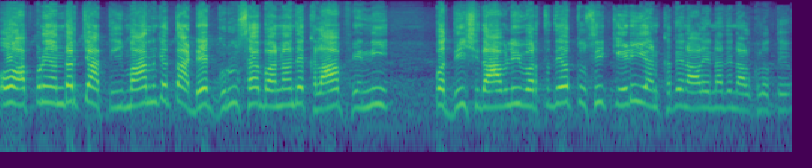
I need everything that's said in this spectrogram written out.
ਉਹ ਆਪਣੇ ਅੰਦਰ ਝਾਤੀ ਮਾਰਨ ਕੇ ਤੁਹਾਡੇ ਗੁਰੂ ਸਾਹਿਬਾਨਾਂ ਦੇ ਖਿਲਾਫ ਇੰਨੀ ਭੱਦੀ ਸ਼ਦਾਵਲੀ ਵਰਤਦੇ ਹੋ, ਤੁਸੀਂ ਕਿਹੜੀ ਅਣਖ ਦੇ ਨਾਲ ਇਹਨਾਂ ਦੇ ਨਾਲ ਖਲੋਤੇ ਹੋ?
